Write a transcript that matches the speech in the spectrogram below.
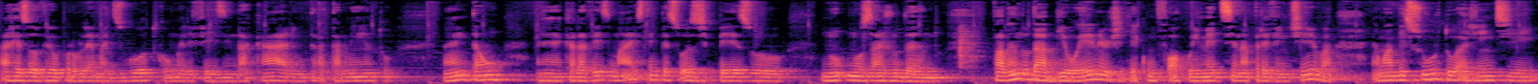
a resolver o problema de esgoto, como ele fez em Dakar, em tratamento. Né? Então, é, cada vez mais tem pessoas de peso no, nos ajudando. Falando da bioenergy, que é com foco em medicina preventiva, é um absurdo a gente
